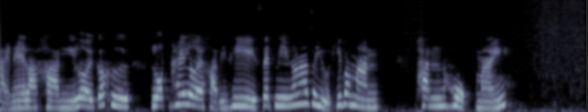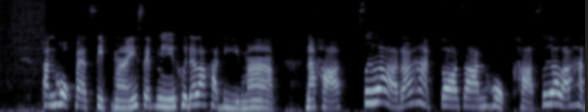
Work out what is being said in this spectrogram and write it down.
ายในราคานี้เลยก็คือลดให้เลยค่ะพี่พี่ๆเซตนี้ก็น่าจะอยู่ที่ประมาณพันหกไหม พันหกแปดสิบไหมเซตนี้คือได้ราคาดีมากนะคะ เสื้อรหัสจอจานหกค่ะ เสื้อรหัส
